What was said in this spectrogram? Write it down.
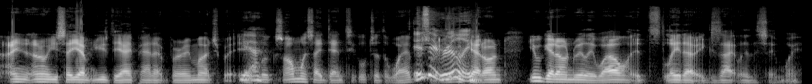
I, I know you say you haven't used the iPad app very much, but Yeah. it looks almost identical to the web. Is it you really? get on, you would get on really well. It's laid out exactly the same way.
